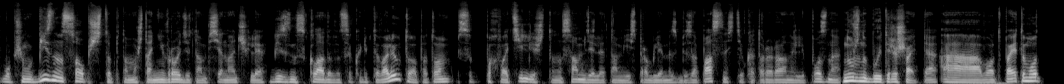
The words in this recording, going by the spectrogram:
в общем, у бизнес-сообщества, потому что они вроде там все начали бизнес складываться в криптовалюту, а потом похватили, что на самом деле там есть проблемы с безопасностью, которые рано или поздно нужно будет решать, да, а вот поэтому вот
